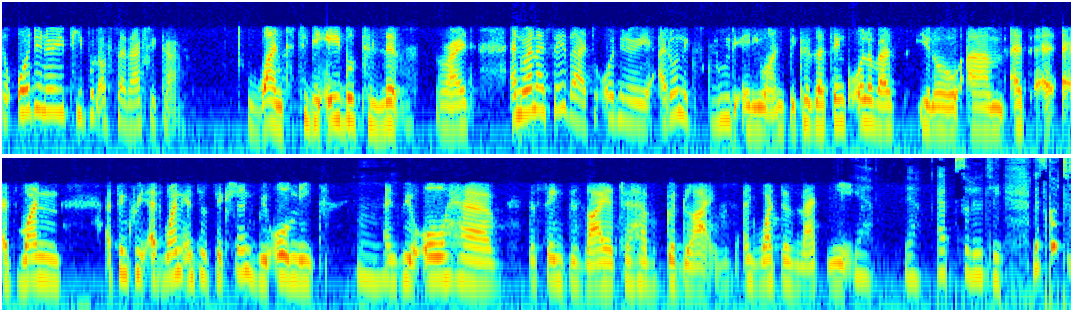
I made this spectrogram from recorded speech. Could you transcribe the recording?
the ordinary people of South Africa want to be able to live right? And when I say that ordinary, I don't exclude anyone because I think all of us, you know, um, at, at, at one, I think we at one intersection we all meet, mm. and we all have the same desire to have good lives. And what does that mean? Yeah, yeah, absolutely. Let's go to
